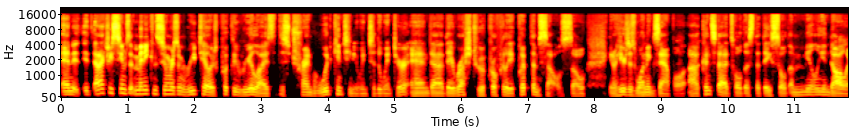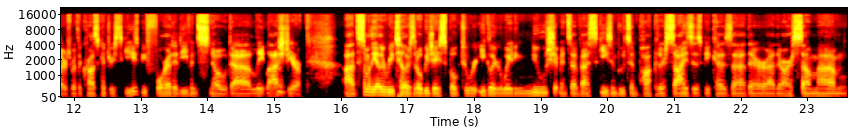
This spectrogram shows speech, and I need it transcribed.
And it, it, actually seems that many consumers and retailers quickly realized that this trend would continue into the winter and uh, they rushed to appropriately equip themselves. So, you know, here's just one example. Uh, Kunstadt told us that they sold a million dollars worth of cross country skis before it had even snowed uh, late last mm-hmm. year. Uh, some of the other retailers that OBJ spoke to were eagerly awaiting new shipments of uh, skis and boots in popular sizes because uh, there uh, there are some um,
